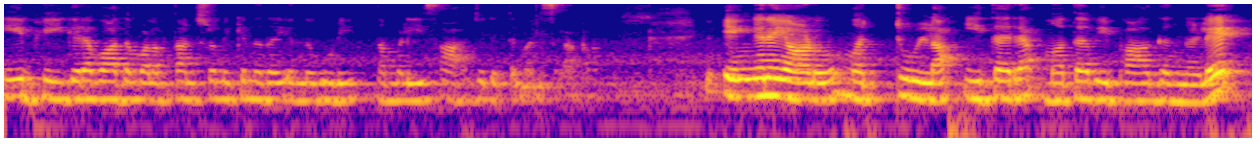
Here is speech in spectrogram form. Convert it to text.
ഈ ഭീകരവാദം വളർത്താൻ ശ്രമിക്കുന്നത് എന്നുകൂടി നമ്മൾ ഈ സാഹചര്യത്തിൽ മനസ്സിലാക്കണം. എങ്ങനെയാണോ മറ്റുള്ള ഇതര മതവിഭാഗങ്ങളെ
